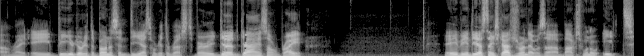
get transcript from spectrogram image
All right, AV, you go get the bonus, and DS will get the rest. Very good, guys. All right. AV and DS, thanks, guys, for joining. That was uh, box 108.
